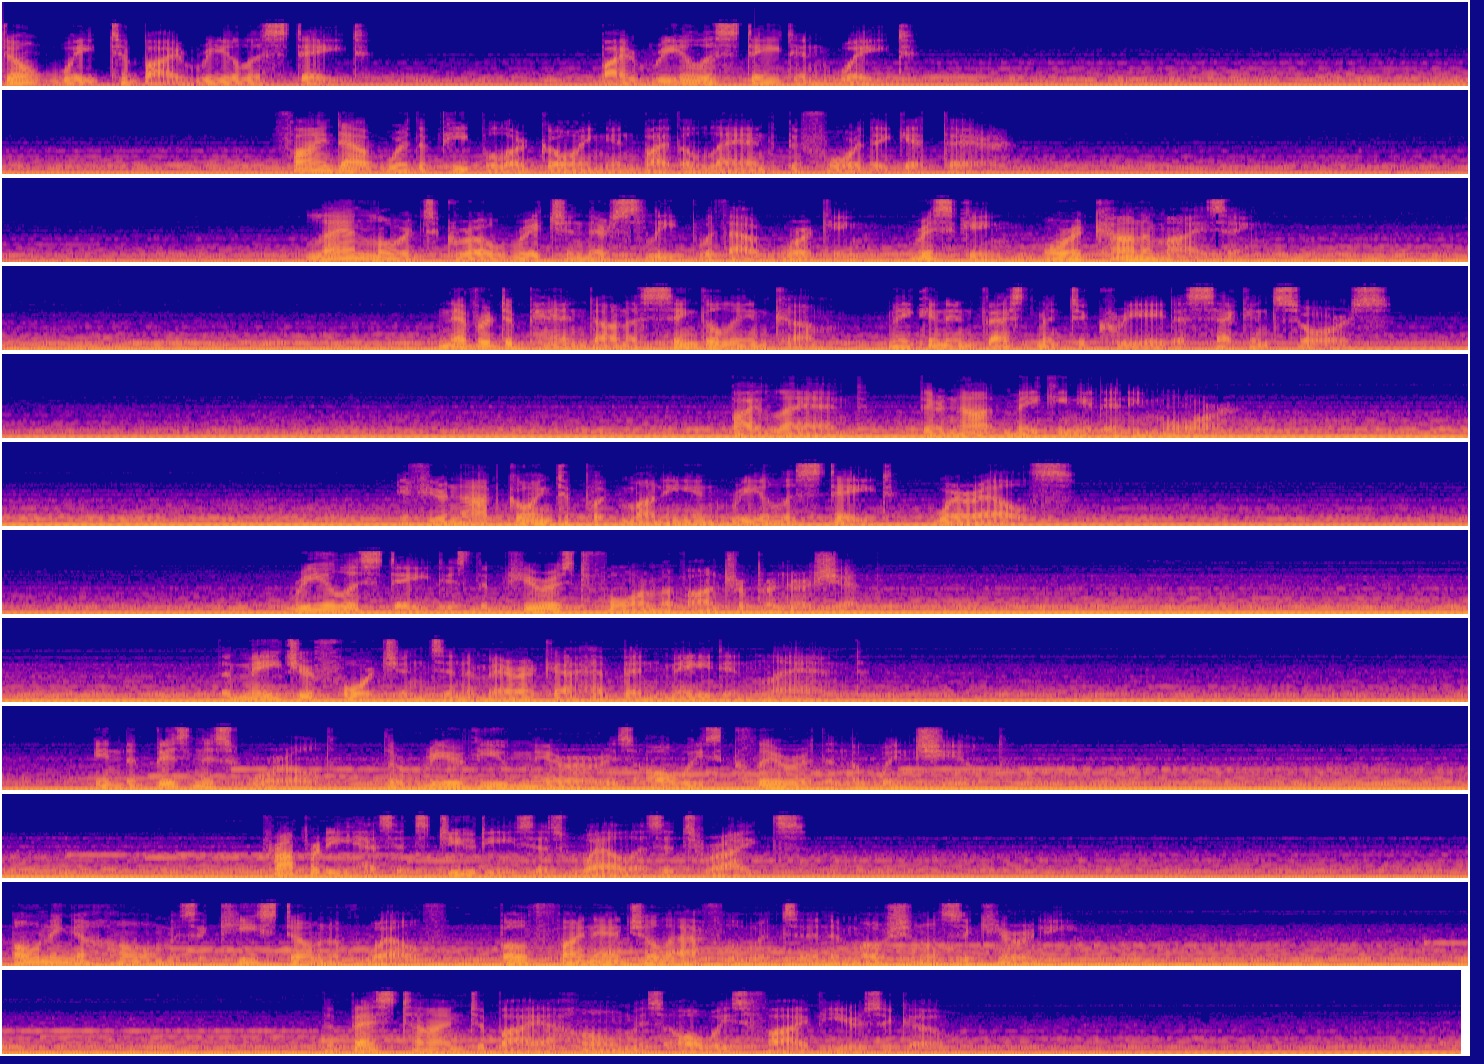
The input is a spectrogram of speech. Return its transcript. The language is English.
Don't wait to buy real estate. Buy real estate and wait. Find out where the people are going and buy the land before they get there. Landlords grow rich in their sleep without working, risking, or economizing. Never depend on a single income. Make an investment to create a second source. Buy land. They're not making it anymore. If you're not going to put money in real estate, where else? Real estate is the purest form of entrepreneurship. The major fortunes in America have been made in land. In the business world, the rearview mirror is always clearer than the windshield. Property has its duties as well as its rights. Owning a home is a keystone of wealth, both financial affluence and emotional security. The best time to buy a home is always five years ago.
